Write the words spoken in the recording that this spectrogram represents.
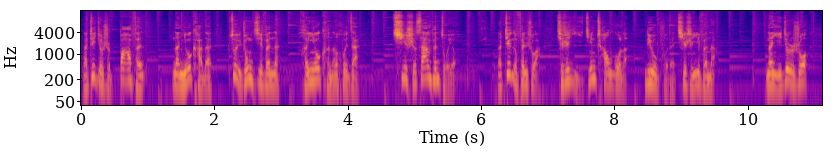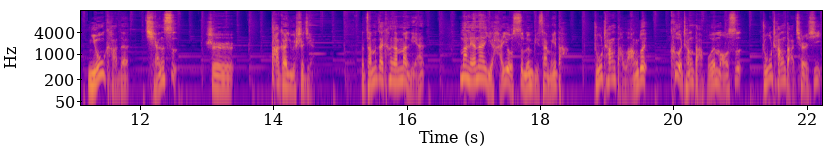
那这就是八分。那纽卡的最终积分呢，很有可能会在七十三分左右。那这个分数啊。其实已经超过了利物浦的七十一分了，那也就是说纽卡的前四是大概率事件。那咱们再看看曼联，曼联呢也还有四轮比赛没打，主场打狼队，客场打伯恩茅斯，主场打切尔西，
